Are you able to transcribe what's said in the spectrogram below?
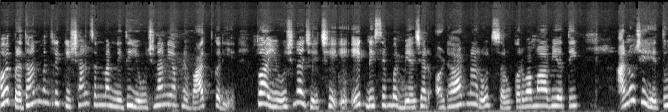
હવે પ્રધાનમંત્રી કિસાન સન્માન નિધિ યોજનાની આપણે વાત કરીએ, તો આ યોજના જે છે એ એક ડિસેમ્બર બે હજાર અઢારના રોજ શરૂ કરવામાં આવી હતી. આનો જે હેતુ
